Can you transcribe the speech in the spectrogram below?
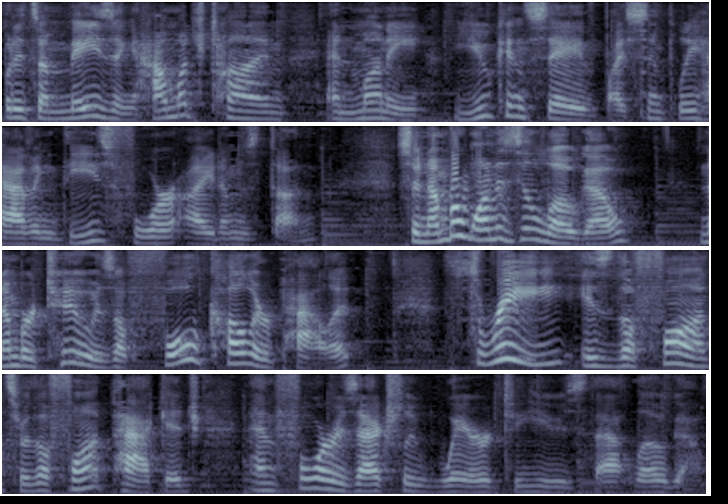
but it's amazing how much time and money you can save by simply having these four items done. So number one is the logo. Number two is a full color palette. Three is the fonts or the font package. And four is actually where to use that logo.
